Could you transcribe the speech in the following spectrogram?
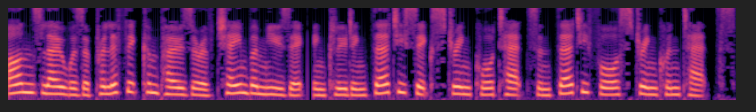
Onslow was a prolific composer of chamber music including 36 string quartets and 34 string quintets.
